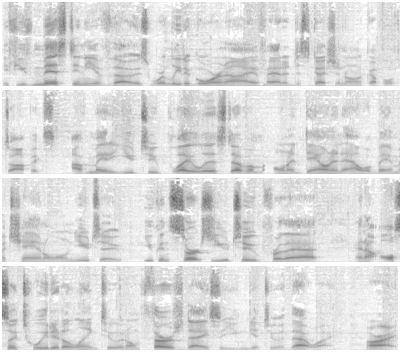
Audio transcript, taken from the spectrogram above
If you've missed any of those where Leada Gore and I have had a discussion on a couple of topics, I've made a YouTube playlist of them on a Down in Alabama channel on YouTube. You can search YouTube for that, and I also tweeted a link to it on Thursday so you can get to it that way. All right,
